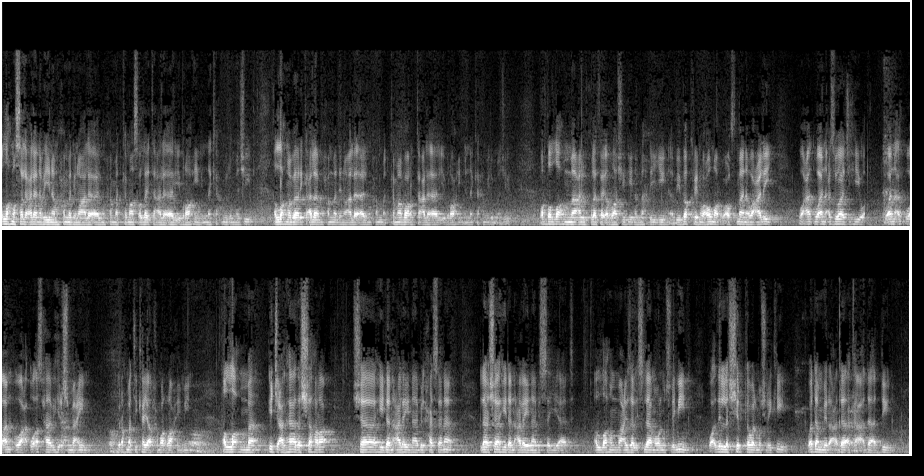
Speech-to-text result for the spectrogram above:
اللهم صل على نبينا محمد وعلى آل محمد كما صليت على آل إبراهيم إنك حميد مجيد اللهم بارك على محمد وعلى آل محمد كما باركت على آل إبراهيم إنك حميد مجيد وارض اللهم عن الخلفاء الراشدين المهديين أبي بكر وعمر وعثمان وعلي وعن, وعن أزواجه وأن, وأن وأصحابه أجمعين. برحمتك يا أرحم الراحمين. اللهم اجعل هذا الشهر شاهدا علينا بالحسنات لا شاهدا علينا بالسيئات. اللهم أعز الإسلام والمسلمين وأذل الشرك والمشركين ودمر أعداءك أعداء الدين.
